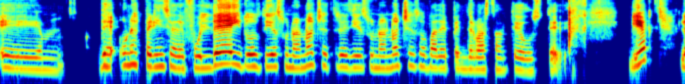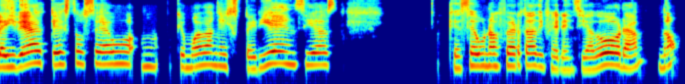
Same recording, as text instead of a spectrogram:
Em, de una experiencia de full day, dos días, una noche, tres días, una noche, eso va a depender bastante de ustedes. Bien, la idea es que esto sea, que muevan experiencias, que sea una oferta diferenciadora, ¿no?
